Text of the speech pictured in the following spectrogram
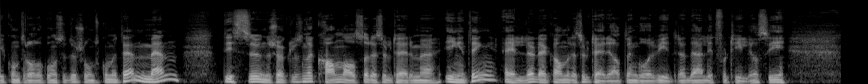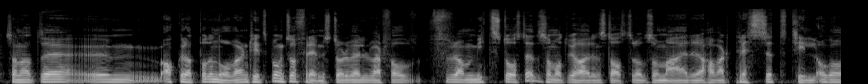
i kontroll- og konstitusjonskomiteen, men disse undersøkelsene kan altså resultere med ingenting, eller det kan resultere i at den går videre. Det er litt for tidlig å si. Sånn at uh, akkurat på det nåværende tidspunkt så fremstår det vel i hvert fall fra mitt ståsted som at vi har en statsråd som er, har vært presset til å gå,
